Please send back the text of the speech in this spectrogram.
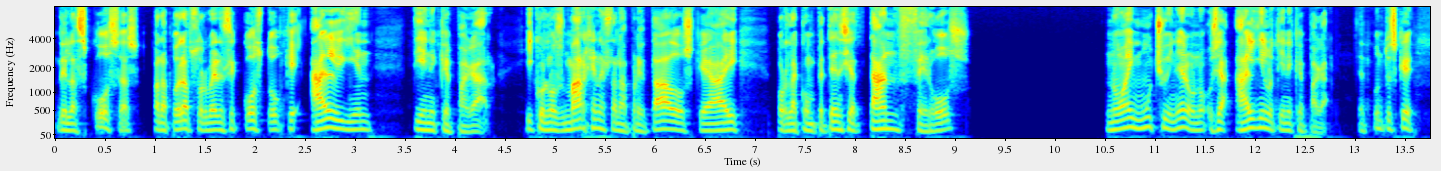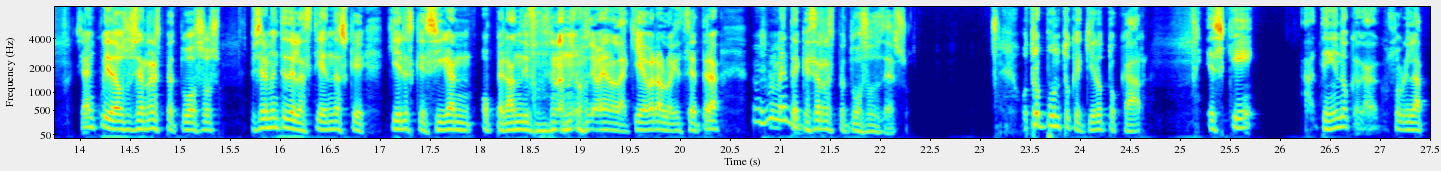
de las cosas para poder absorber ese costo que alguien tiene que pagar. Y con los márgenes tan apretados que hay por la competencia tan feroz, no hay mucho dinero, ¿no? o sea, alguien lo tiene que pagar. El punto es que sean cuidadosos, sean respetuosos especialmente de las tiendas que quieres que sigan operando y funcionando y no se vayan a la quiebra, etcétera. Simplemente hay que ser respetuosos de eso. Otro punto que quiero tocar es que ah, teniendo sobre la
